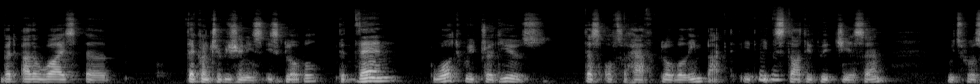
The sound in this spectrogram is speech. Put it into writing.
but otherwise, uh, the contribution is, is global. But then what we produce does also have global impact. It, it started with GSM, which was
